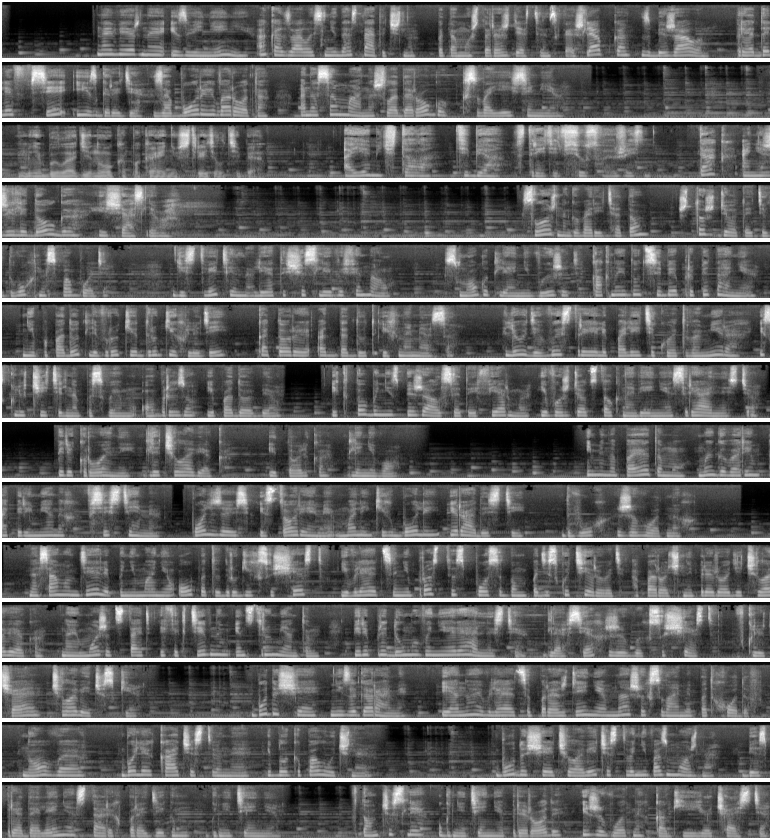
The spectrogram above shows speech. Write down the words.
Наверное, извинений оказалось недостаточно, потому что рождественская шляпка сбежала. Преодолев все изгороди, заборы и ворота, она сама нашла дорогу к своей семье. Мне было одиноко, пока я не встретил тебя. А я мечтала тебя встретить всю свою жизнь. Так они жили долго и счастливо. Сложно говорить о том, что ждет этих двух на свободе. Действительно ли это счастливый финал? Смогут ли они выжить? Как найдут себе пропитание? Не попадут ли в руки других людей, которые отдадут их на мясо? Люди выстроили политику этого мира исключительно по своему образу и подобию. И кто бы ни сбежал с этой фермы, его ждет столкновение с реальностью, перекроенный для человека и только для него. Именно поэтому мы говорим о переменах в системе, пользуясь историями маленьких болей и радостей двух животных. На самом деле понимание опыта других существ является не просто способом подискутировать о порочной природе человека, но и может стать эффективным инструментом перепридумывания реальности для всех живых существ, включая человеческие. Будущее не за горами, и оно является порождением наших с вами подходов. Новое, более качественное и благополучное – Будущее человечества невозможно без преодоления старых парадигм угнетения, в том числе угнетения природы и животных как ее части.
